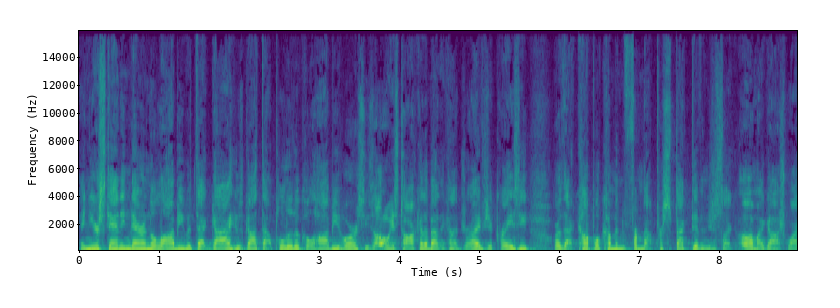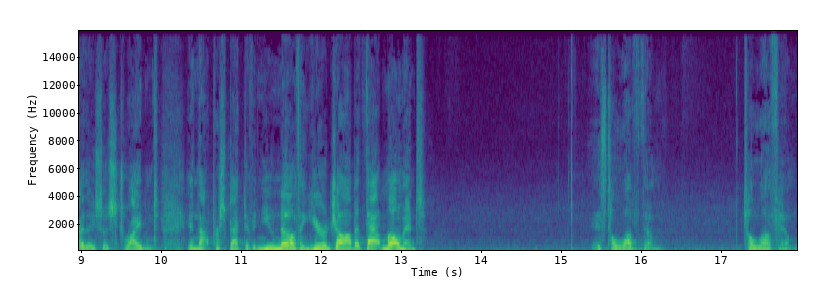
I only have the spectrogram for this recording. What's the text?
and you're standing there in the lobby with that guy who's got that political hobby horse he's always talking about and it kind of drives you crazy, or that couple coming from that perspective and just like, oh my gosh, why are they so strident in that perspective? And you know that your job at that moment is to love them, to love him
